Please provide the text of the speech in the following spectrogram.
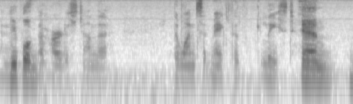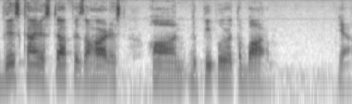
And People- that's the hardest on the, the ones that make the least. and this kind of stuff is the hardest on the people who are at the bottom. Yeah.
